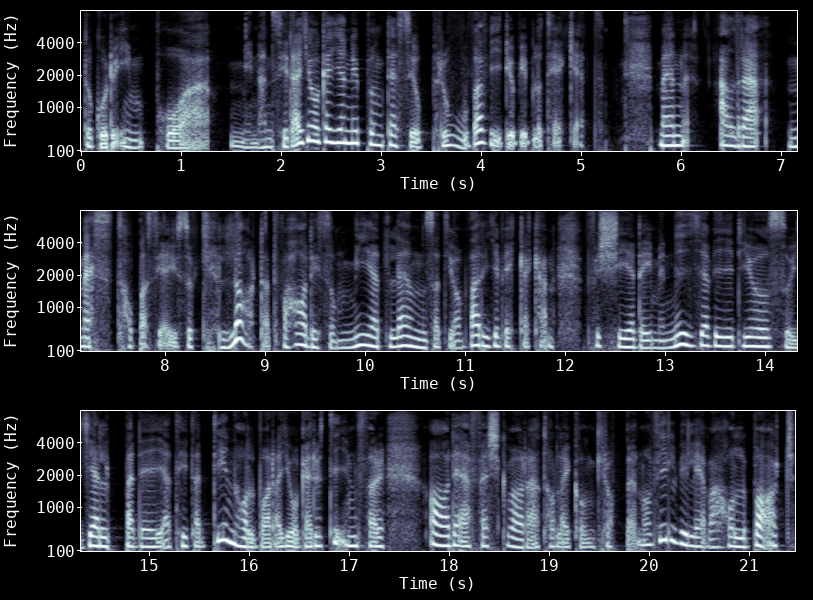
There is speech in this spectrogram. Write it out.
Då går du in på eh, min hemsida yogajenny.se och prova videobiblioteket. Men allra mest hoppas jag ju såklart att få ha dig som medlem så att jag varje vecka kan förse dig med nya videos och hjälpa dig att hitta din hållbara yogarutin. För ja, det är färskvara att hålla igång kroppen och vill vi leva hållbart,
